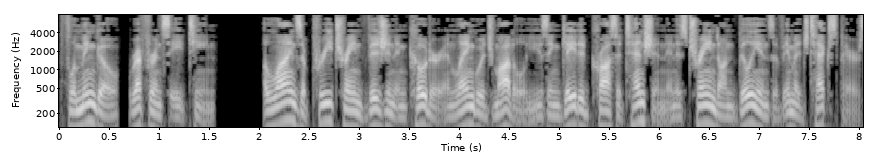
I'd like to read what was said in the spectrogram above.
Flamingo, reference 18 aligns a pre trained vision encoder and language model using gated cross attention and is trained on billions of image text pairs.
